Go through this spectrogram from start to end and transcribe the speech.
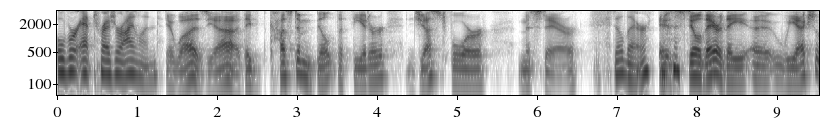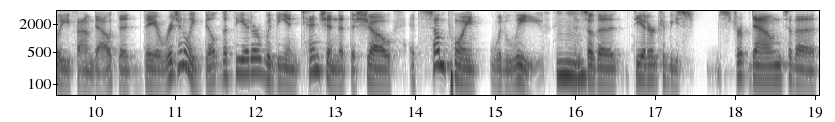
over at Treasure Island. It was, yeah. They custom built the theater just for Mystère. It's still there. It's still there. They uh, we actually found out that they originally built the theater with the intention that the show at some point would leave, and so the theater could be stripped down to the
